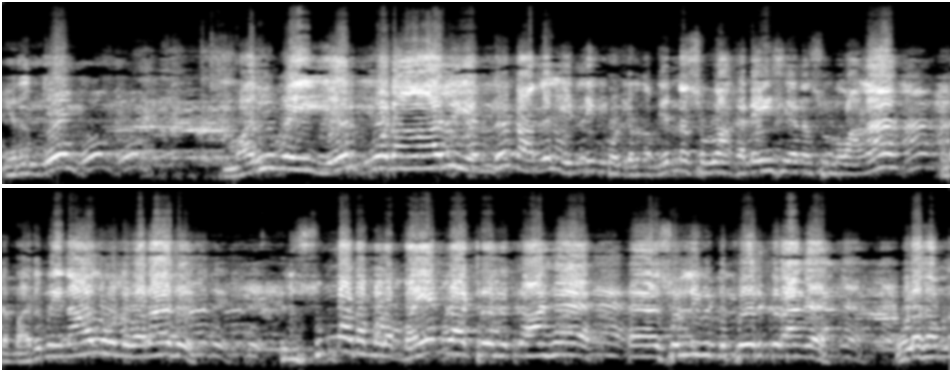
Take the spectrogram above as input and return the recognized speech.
இருந்தோம். மறுமை ஏற்படாது என்று நாங்கள் எண்ணிக்கொண்டிருந்தோம். என்ன சொல்லுவாங்க? கடைசி என்ன சொல்லுவாங்க? இந்த மறுமை நாள் ஒண்ணு வராது. இது சும்மா நம்மளை பயம் காட்டுறதுக்காக அஹ், சொல்லிவிட்டு போயிருக்கிறாங்க. உலகம்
